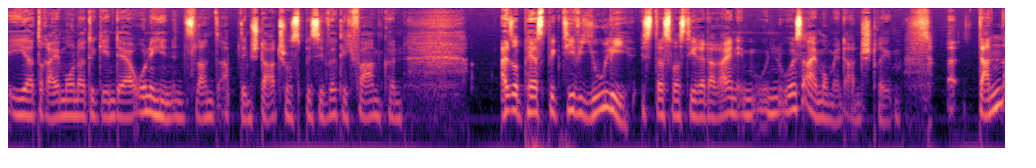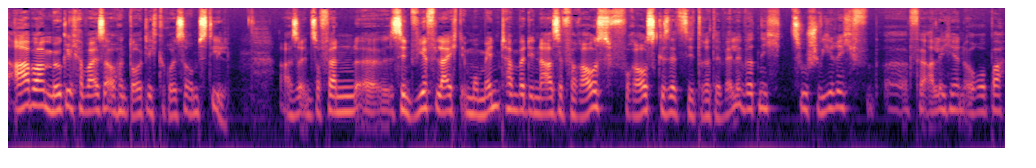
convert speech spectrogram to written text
eher drei Monate gehen der ohnehin ins Land ab dem Startschuss, bis sie wirklich fahren können. Also Perspektive Juli ist das, was die Reedereien in den USA im Moment anstreben. Äh, dann aber möglicherweise auch in deutlich größerem Stil. Also insofern äh, sind wir vielleicht im Moment haben wir die Nase voraus, vorausgesetzt die dritte Welle wird nicht zu schwierig äh, für alle hier in Europa.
